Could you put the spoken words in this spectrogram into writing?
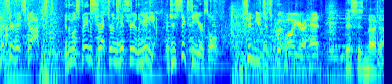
Mr. Hitchcock, you're the most famous director in the history of the medium, but you're 60 years old. Shouldn't you just quit while you're ahead? This is murder.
